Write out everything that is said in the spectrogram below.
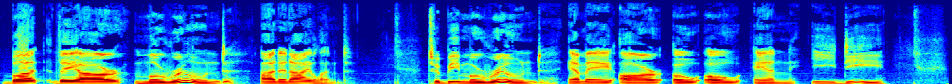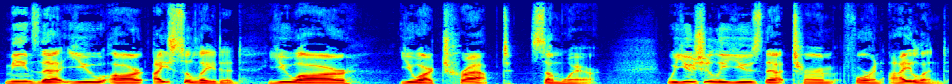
but they are marooned on an island. To be marooned, M A R O O N E D, means that you are isolated. You are you are trapped somewhere. We usually use that term for an island.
